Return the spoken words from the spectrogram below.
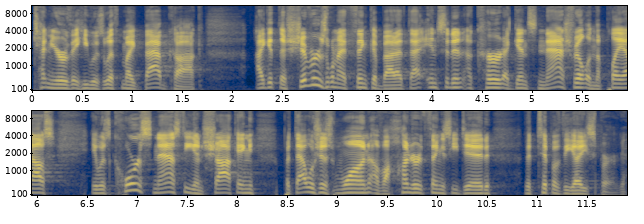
tenure that he was with Mike Babcock. I get the shivers when I think about it. That incident occurred against Nashville in the playoffs. It was coarse, nasty, and shocking, but that was just one of a hundred things he did, the tip of the iceberg.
